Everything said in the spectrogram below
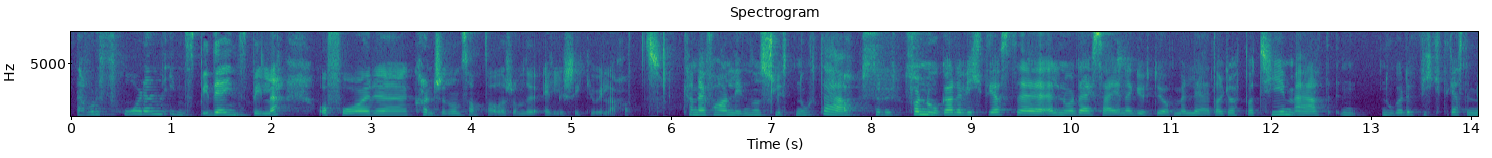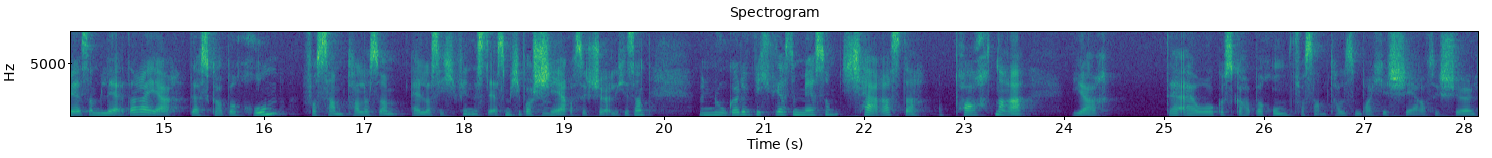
der hvor du får den innsp det innspillet, og får eh, kanskje noen samtaler som du ellers ikke ville ha hatt. Kan jeg få ha en liten sånn sluttnote her? Absolutt. For noe av det viktigste, eller noe av det jeg sier når jeg er ute og jobber med ledergrupper og team, er at noe av det viktigste vi som ledere gjør, det er å skape rom for samtaler som ellers ikke finnes sted, som ikke bare skjer av seg sjøl. Men noe av det viktigste vi som kjærester og partnere gjør, det er òg å skape rom for samtaler som bare ikke skjer av seg sjøl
